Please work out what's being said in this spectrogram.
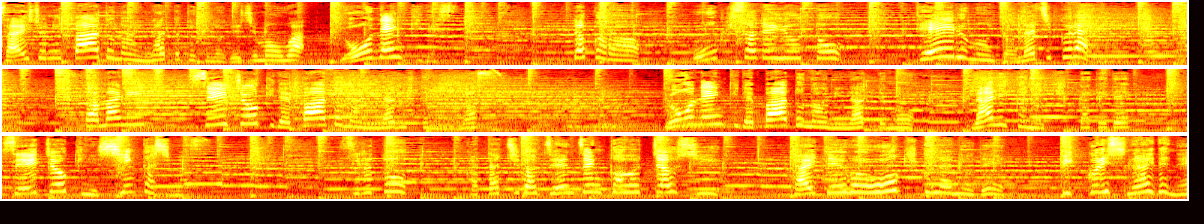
最初にパートナーになった時のデジモンは幼年期です。だから大きさで言うとテールモンと同じくらい。たまに成長期でパートナーになる人もいます。幼年期でパートナーになっても何かのきっかけで成長期に進化します。すると形が全然変わっちゃうし大抵は大きくなるのでびっくりしないでね。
